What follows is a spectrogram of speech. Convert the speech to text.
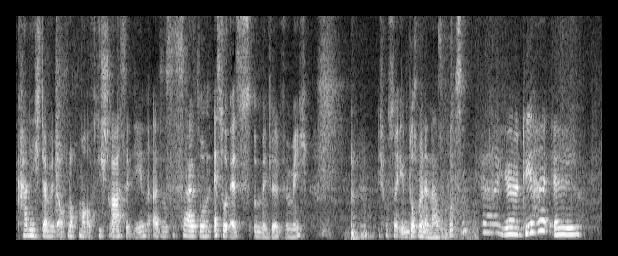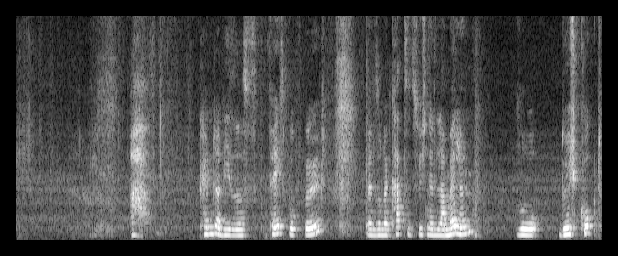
kann ich damit auch nochmal auf die Straße gehen. Also es ist halt so ein SOS-Mittel für mich. Ich muss mal eben doch meine Nase putzen. Ja, ja, DHL. Ah, kennt ihr dieses Facebook-Bild? Wenn so eine Katze zwischen den Lamellen so durchguckt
